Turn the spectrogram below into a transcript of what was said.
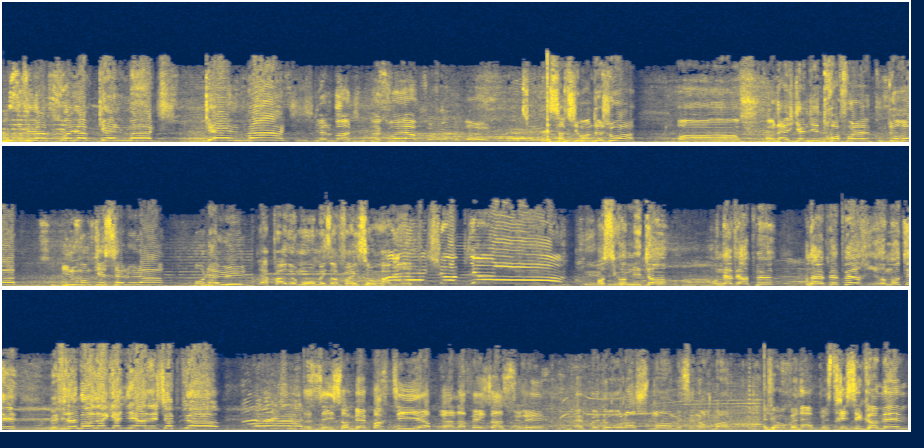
C'est incroyable, quel match Quel match Quel match Incroyable Le sentiment de joie on, a gagné trois fois la Coupe d'Europe, il nous manquait celle-là, on l'a eu. Il n'y a pas de mots, mes enfants, ils sont ravis. champion en seconde mi-temps, on avait un peu, on avait un peu peur, ils remontaient. Mais finalement, on a gagné, on est champion Ils sont bien partis, après à la fin, ils ont assuré. Un peu de relâchement, mais c'est normal. J'avoue qu'on a un peu stressé quand même,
